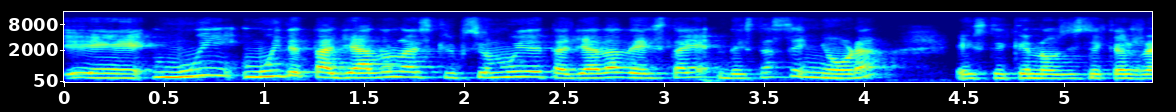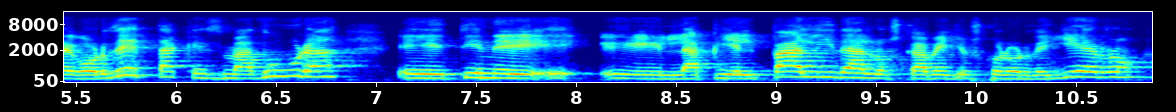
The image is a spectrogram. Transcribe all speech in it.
eh, muy, muy detallada, una descripción muy detallada de esta, de esta señora, este, que nos dice que es regordeta, que es madura, eh, tiene la piel pálida, los cabellos color de hierro.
